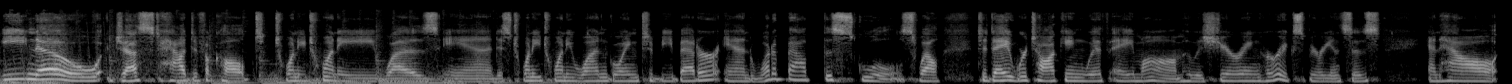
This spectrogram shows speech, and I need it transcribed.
We know just how difficult 2020 was, and is 2021 going to be better? And what about the schools? Well, today we're talking with a mom who is sharing her experiences and how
